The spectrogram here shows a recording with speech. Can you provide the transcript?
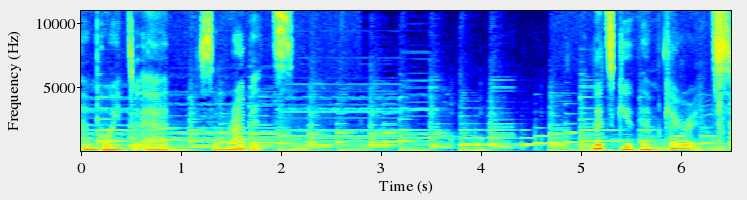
I'm going to add some rabbits. Let's give them carrots.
